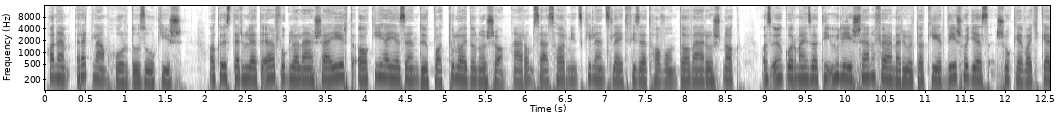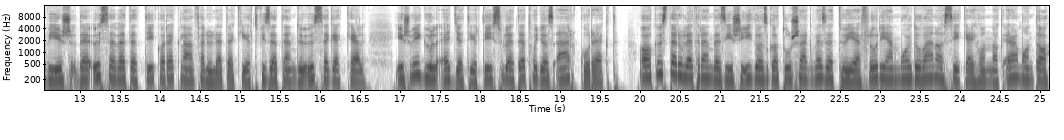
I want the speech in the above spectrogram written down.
hanem reklámhordozók is. A közterület elfoglalásáért a kihelyezendő pad tulajdonosa 339 lejt fizet havonta a városnak. Az önkormányzati ülésen felmerült a kérdés, hogy ez sok-e vagy kevés, de összevetették a reklámfelületekért fizetendő összegekkel, és végül egyetértés született, hogy az ár korrekt. A közterületrendezési igazgatóság vezetője Florian Moldován a Székelyhonnak elmondta,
